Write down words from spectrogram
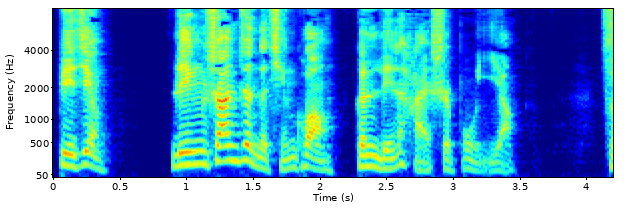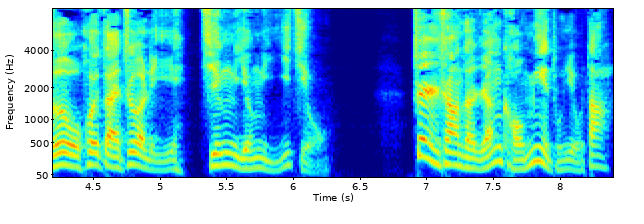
毕竟岭山镇的情况跟临海市不一样，子午会在这里经营已久，镇上的人口密度又大，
